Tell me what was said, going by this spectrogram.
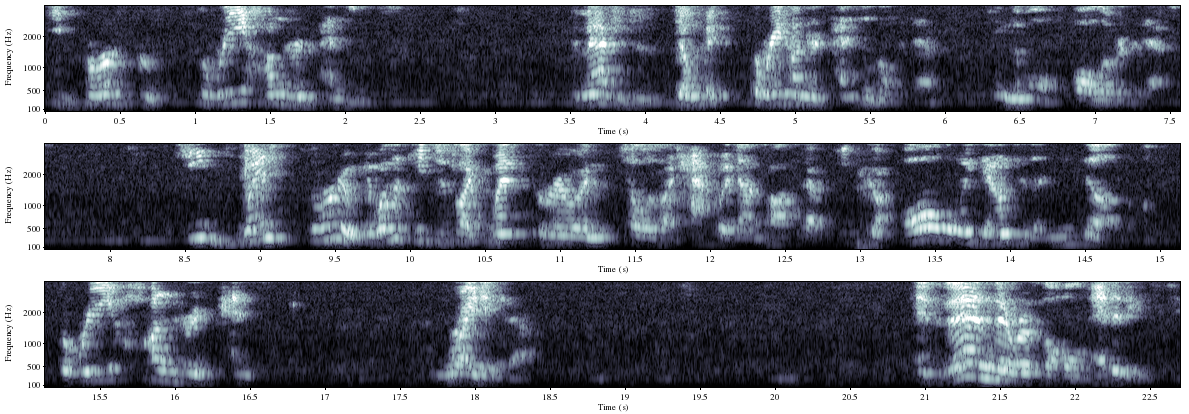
he burned through 300 pencils. Imagine just dumping 300 pencils on the desk and seeing them all fall over the desk. He went through, it wasn't he just like went through until it was like halfway down, and tossed it out. He got all the way down to the nub of 300 pencils writing it out. And then there was the whole editing stage.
